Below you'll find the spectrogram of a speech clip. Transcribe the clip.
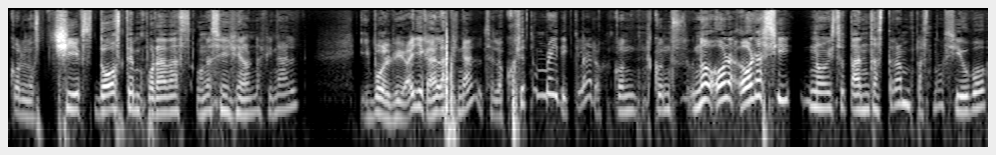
con los Chiefs dos temporadas, una semifinal, una final. Y volvió a llegar a la final. Se lo cogió Tom Brady, claro. Con, con no, ahora, ahora sí no hizo tantas trampas, ¿no? Sí hubo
